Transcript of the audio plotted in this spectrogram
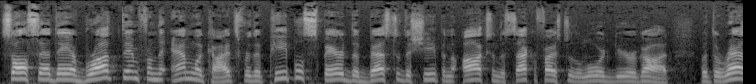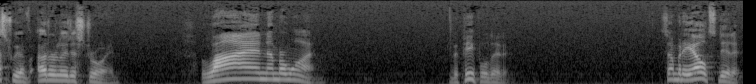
Saul said, They have brought them from the Amalekites, for the people spared the best of the sheep and the oxen to sacrifice to the Lord your God, but the rest we have utterly destroyed. Line number one the people did it. Somebody else did it.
